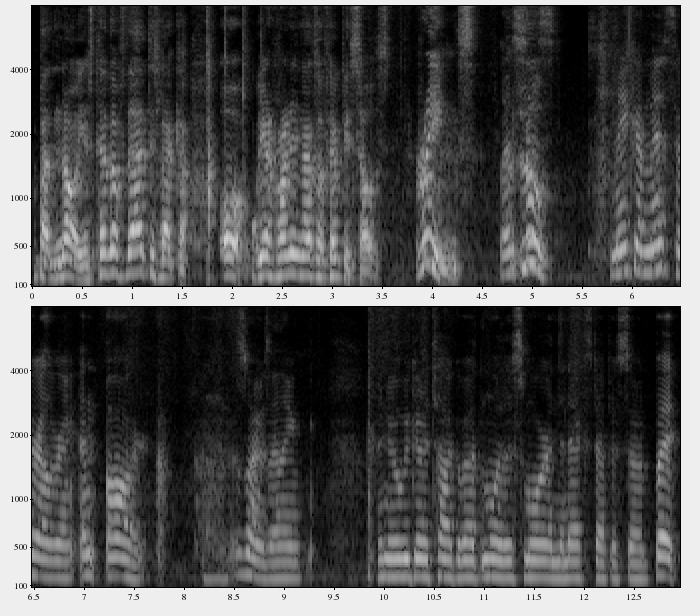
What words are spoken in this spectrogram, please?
but no. Instead of that, it's like a, oh, we are running out of episodes. Rings. Let's Look, just make a mithril ring. And oh, uh, this is what I'm saying. I know we are going to talk about more this more in the next episode, but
